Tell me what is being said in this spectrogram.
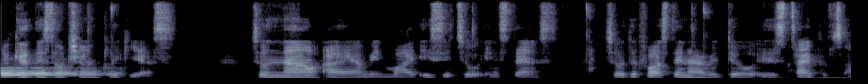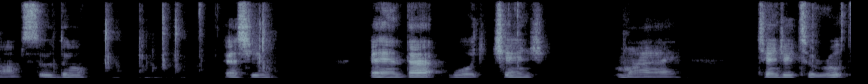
You get this option, click yes. So now I am in my EC2 instance. So the first thing I will do is type um, sudo su and that would change my change it to root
